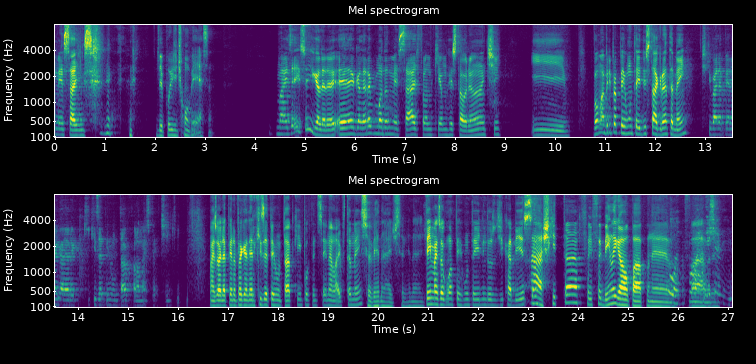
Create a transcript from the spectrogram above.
mensagens. Depois a gente conversa. Mas é isso aí, galera. É galera mandando mensagem, falando que ama o restaurante. E vamos abrir para pergunta aí do Instagram também. Acho que vale a pena a galera que quiser perguntar, vou falar mais pertinho aqui. Mas vale a pena pra galera que quiser perguntar, porque é importante sair na live também. Isso é verdade, isso é verdade. Tem mais alguma pergunta aí, lindoso de cabeça? Ah, acho que tá. Foi, foi bem legal o papo, né? Foi, não foi? Bárbara? Deixa eu ver.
